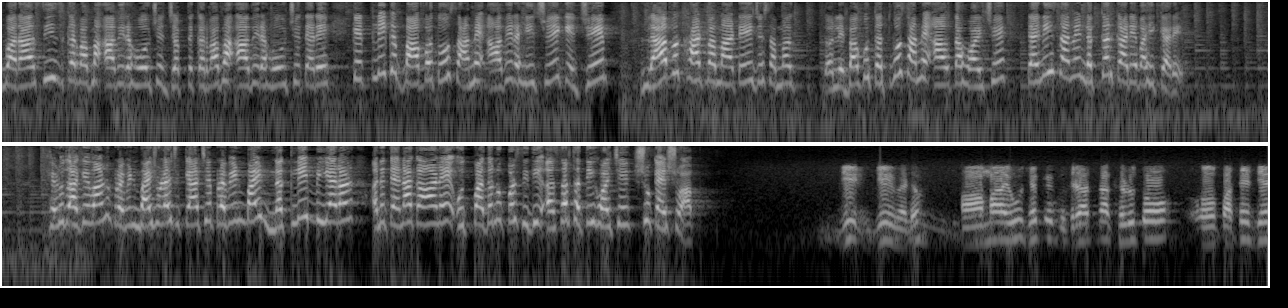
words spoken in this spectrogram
દ્વારા સીઝ કરવામાં આવી રહ્યો છે, જપ્ત કરવામાં આવી રહ્યો છે, ત્યારે કેટલીક બાબતો સામે આવી રહી છે કે જે લાભ ખાટવા માટે જે સમગ લેભાગુ તત્વો સામે આવતા હોય છે, તેની સામે નક્કર કાર્યવાહી કરે. ખેડૂત આગેવાન પ્રવીણભાઈ જોડાઈ ચુક્યા છે. પ્રવીણભાઈ, નકલી બિયારણ અને તેના કારણે ઉત્પાદન ઉપર સીધી અસર થતી હોય છે. શું કહેશો આપ? જી જી, મેડમ. આમાં એવું છે કે ગુજરાતના ખેડૂતો પાસે જે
